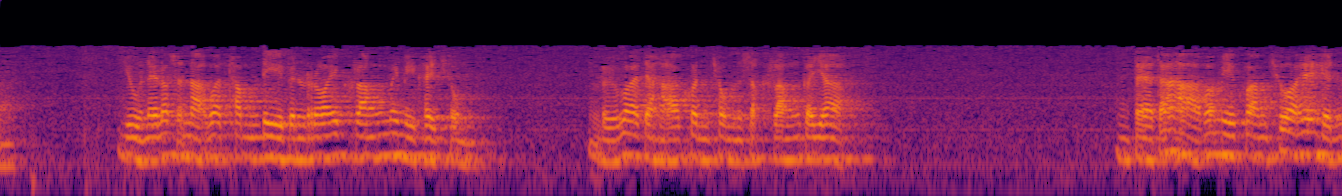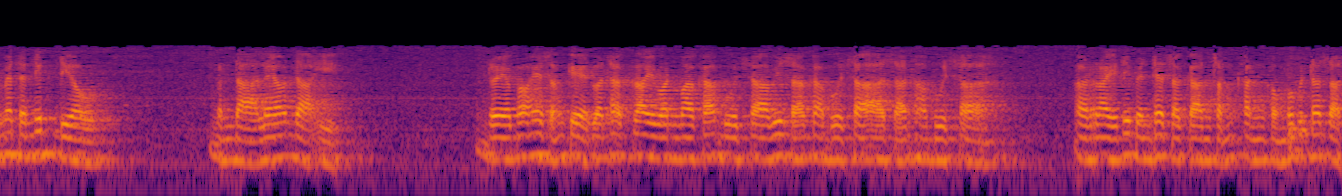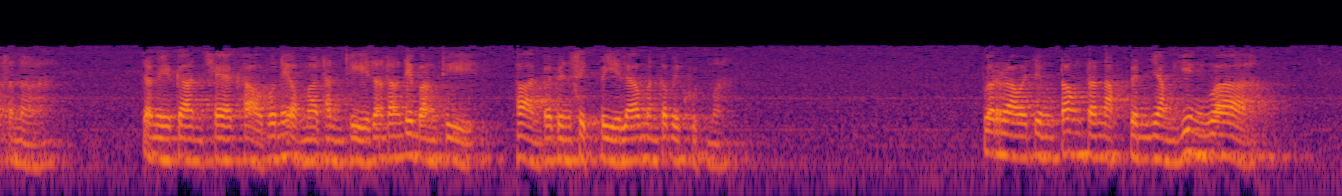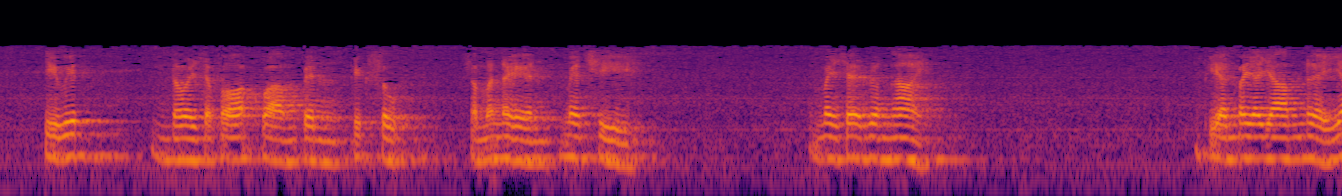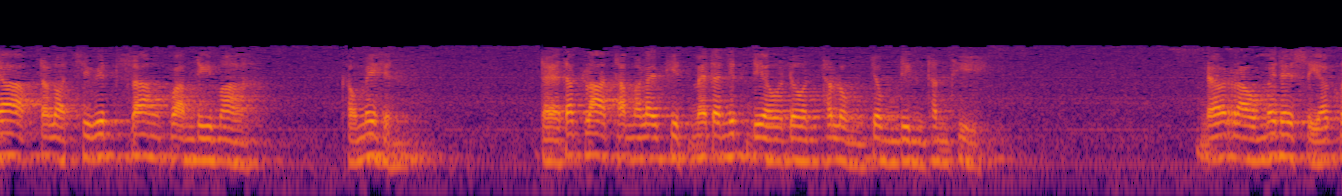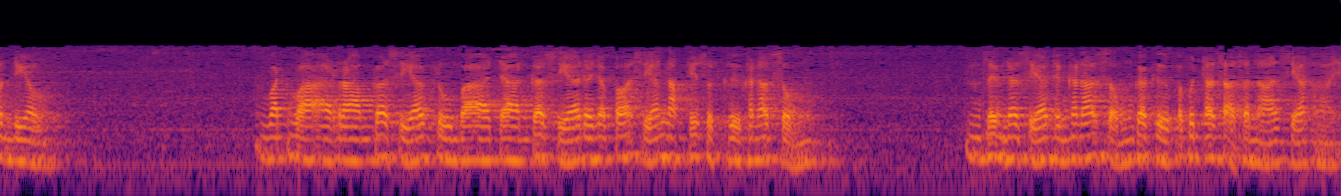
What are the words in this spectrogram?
อยู่ในลักษณะว่าทำดีเป็นร้อยครั้งไม่มีใครชม หรือว่าจะหาคนชมสักครั้งก็ยาก แต่ถ้าหากว่ามีความชั่วให้เห็นแม้แต่นิดเดียว มันด่าแล้วด่าอีก โดยเฉพาะให้สังเกตว่าถ้าใกล้วันมาคบูชา วิสาขาบูชา อาสาหาบูชา อะไรที่เป็นเทศกาลสำคัญของพระพุทธศาสนา จะมีการแชร์ข่าวพวกนี้ออกมาทันที ทั้งๆทที่บางทีผ่านไปเป็นสิบปีแล้วมันก็ไปขุดมา เพื่อเราจึงต้องตระหนักเป็นอย่างยิ่งว่า ชีวิตโดยเฉพาะความเป็นภิกษุ สมณเณรแม่ชี ไม่ใช่เรื่องง่าย เพียรพยายามเหนื่อยยากตลอดชีวิตสร้างความดีมา เขาไม่เห็น แต่ถ้าพลาดทำอะไรผิดแม้แต่นิดเดียวโดนถล่มจมดินทันที แล้วเราไม่ได้เสียคนเดียว วัดวาอารามก็เสียครูบาอาจารย์ก็เสียโดยเฉพาะเสียหนักที่สุดคือคณะสงฆ์ซึ่งถ้าเสียถึงคณะสงฆ์ก็คือพระพุทธศาสนาเสียหาย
